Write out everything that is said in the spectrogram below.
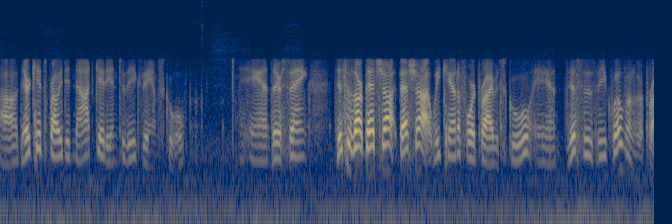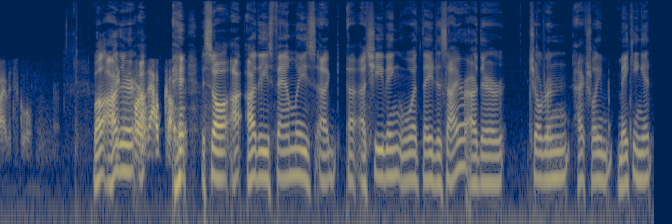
Uh, their kids probably did not get into the exam school, and they're saying this is our best shot. Best shot. We can't afford private school, and this is the equivalent of a private school. Well, are there uh, so are, are, these families uh, uh, achieving what they desire? Are their children actually making it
